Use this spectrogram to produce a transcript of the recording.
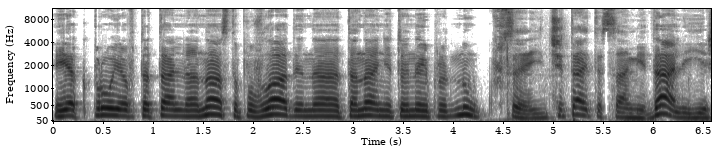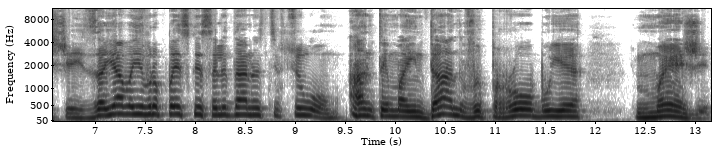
як прояв тотального наступу влади на Танані Тоней. Ну, все, і читайте самі. Далі є ще й заява Європейської солідарності в цілому. Антимайдан випробує межі.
